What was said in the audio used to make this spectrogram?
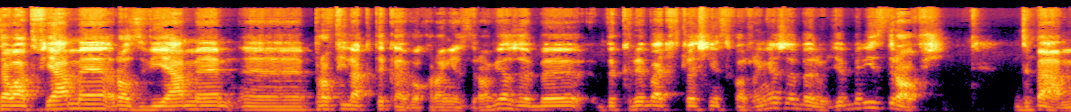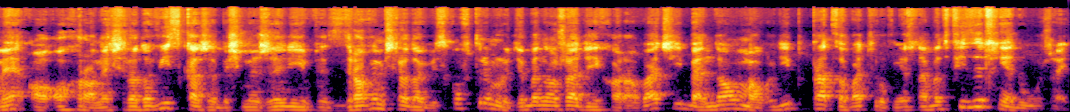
załatwiamy, rozwijamy e, profilaktykę w ochronie zdrowia, żeby wykrywać wcześniej schorzenia, żeby ludzie byli zdrowsi. Dbamy o ochronę środowiska, żebyśmy żyli w zdrowym środowisku, w którym ludzie będą rzadziej chorować i będą mogli pracować również nawet fizycznie dłużej.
